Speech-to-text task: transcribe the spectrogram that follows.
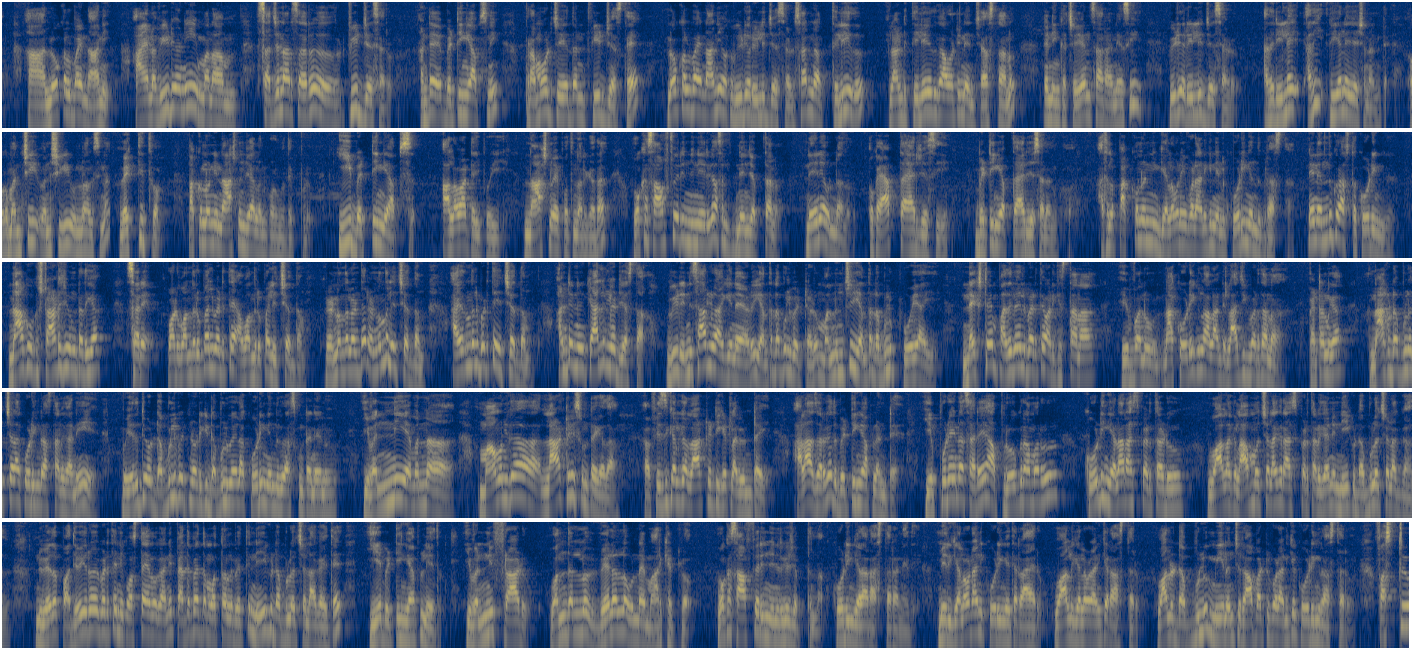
లోకల్ బాయ్ నాని. ఆయన వీడియోని మన సజ్జనార్ సార్ ట్వీట్ చేశారు. అంటే బెట్టింగ్ యాప్స్ని ప్రమోట్ చేయొద్దని ట్వీట్ చేస్తే లోకల్ బాయ్ నాని ఒక వీడియో రిలీజ్ చేశాడు. సార్ నాకు తెలియదు. ఇలాంటి తెలియదు కాబట్టి నేను చేస్తాను నేను ఇంకా చేయను సార్ అనేసి వీడియో రిలీజ్ చేశాడు. అది రిలే అది రియలైజేషన్ అంటే. ఒక మంచి మనిషికి ఉండాల్సిన వ్యక్తిత్వం. పక్కనోని నాశనం చేయాలనుకోకపోతే ఎప్పుడు. ఈ బెట్టింగ్ యాప్స్ అలవాటైపోయి నాశనం అయిపోతున్నారు కదా. ఒక సాఫ్ట్వేర్ ఇంజనీర్గా అసలు నేను చెప్తాను. నేనే ఉన్నాను. ఒక యాప్ తయారు చేసి బెట్టింగ్ యాప్ తయారు చేశాను అనుకో. అసలు పక్కన గెలవనివ్వడానికి నేను కోడింగ్ ఎందుకు రాస్తాను నేను ఎందుకు రాస్తా కోడింగ్ నాకు ఒక స్ట్రాటజీ ఉంటుందిగా? సరే వాడు వంద రూపాయలు పెడితే ఆ వంద రూపాయలు ఇచ్చేద్దాం. రెండు వందలు అంటే రెండు వందలు ఇచ్చేద్దాం. ఐదు వందలు పెడితే ఇచ్చేద్దాం. అంటే నేను క్యాలిక్యులేట్ చేస్తా. వీడు ఎన్నిసార్లు ఆగినాడు ఎంత డబ్బులు పెట్టాడు? మన నుంచి ఎంత డబ్బులు పోయాయి? నెక్స్ట్ టైం పదివేలు పెడితే వాడికి ఇస్తానా? ఇవ్వను. నా కోడింగ్లో అలాంటి లాజిక్ పెడతానా? పెట్టనుగా? నాకు డబ్బులు వచ్చేలా కోడింగ్ రాస్తాను కానీ ఎదుటి డబ్బులు పెట్టినోడికి డబ్బులు వేలా కోడింగ్ ఎందుకు రాసుకుంటా నేను? ఇవన్నీ ఏమన్నా మామూలుగా లాటరీస్ ఉంటాయి కదా. ఫిజికల్గా లాటరీ టికెట్లు అవి ఉంటాయి. అలా జరగదు బెట్టింగ్ యాప్లు అంటే. ఎప్పుడైనా సరే ఆ ప్రోగ్రామరు కోడింగ్ ఎలా రాసి పెడతాడు? వాళ్ళకి లాభం వచ్చేలాగా రాసి పెడతాడు కానీ నీకు డబ్బులు వచ్చేలాగా కాదు. నువ్వేదో పదో ఇరవై పెడితే నీకు వస్తాయేమో కానీ పెద్ద పెద్ద మొత్తంలో పెడితే నీకు డబ్బులు వచ్చేలాగా అయితే ఏ బెట్టింగ్ యాప్ లేదు. ఇవన్నీ ఫ్రాడ్ వందల్లో వేలల్లో ఉన్నాయి మార్కెట్లో ఒక సాఫ్ట్వేర్ ఇంజనీర్గా చెప్తున్నా కోడింగ్ ఎలా రాస్తారు అనేది. మీరు గెలవడానికి కోడింగ్ అయితే రాయరు. వాళ్ళు గెలవడానికే రాస్తారు. వాళ్ళు డబ్బులు మీ నుంచి రాబట్టుకోవడానికే కోడింగ్ రాస్తారు. ఫస్ట్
